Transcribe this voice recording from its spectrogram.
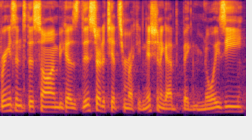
bring us into this song because this started to get some recognition. It got the big noisy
